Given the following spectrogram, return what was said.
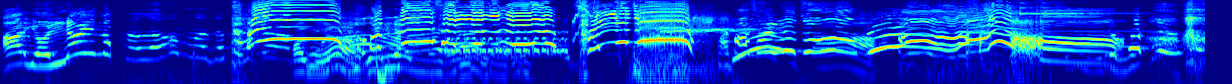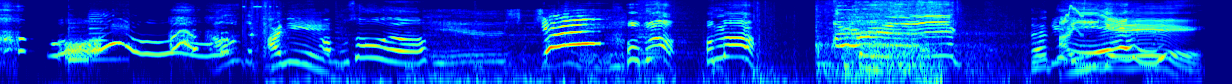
아 열려있는 아 뭐야 나 혼자 아니 아 무서워요. 어 뭐야 엄마 아 이게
